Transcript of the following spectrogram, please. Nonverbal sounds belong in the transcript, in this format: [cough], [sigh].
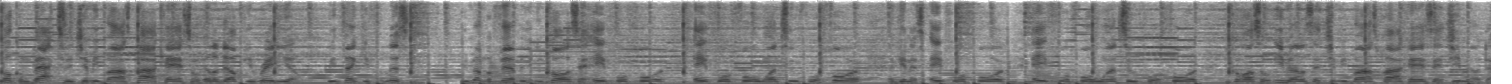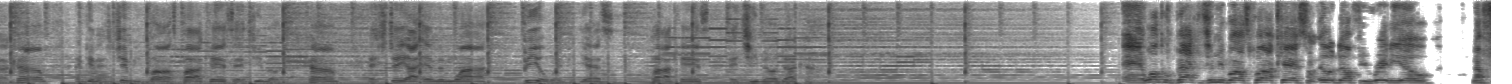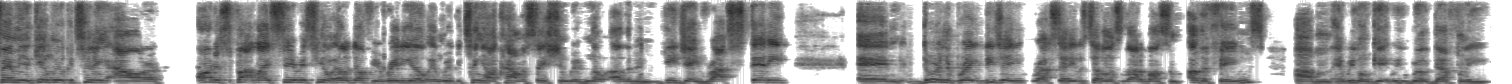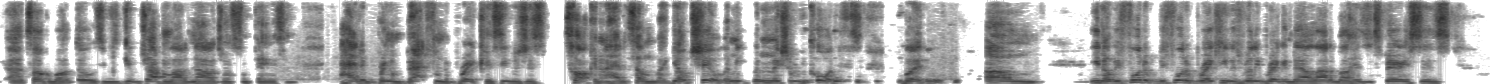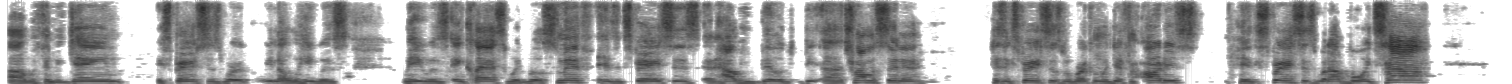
Welcome back to the Jimmy Bonds podcast on Philadelphia Radio. We thank you for listening. Remember, family, you can call us at 844-844-1244. Again, it's 844-844-1244. You can also email us at jimmybondspodcast at gmail.com. Again, it's jimmybondspodcast at gmail.com. That's J-I-M-M-Y-B-O-N-D-S podcast at gmail.com. And welcome back to Jimmy Bonds Podcast on Philadelphia Radio. Now, family, again, we're continuing our Artist Spotlight series here on Philadelphia Radio, and we'll continue our conversation with no other than DJ Rocksteady. And during the break, DJ Rocksteady was telling us a lot about some other things. Um, and we're gonna get, we will definitely uh, talk about those. He was give, dropping a lot of knowledge on some things, and I had to bring him back from the break because he was just talking. I had to tell him like, "Yo, chill. Let me let me make sure we record this." But um, you know, before the before the break, he was really breaking down a lot about his experiences uh, within the game, experiences were you know when he was when he was in class with Will Smith, his experiences and how he built uh, Trauma Center, his experiences with working with different artists, his experiences with our boy Ty.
